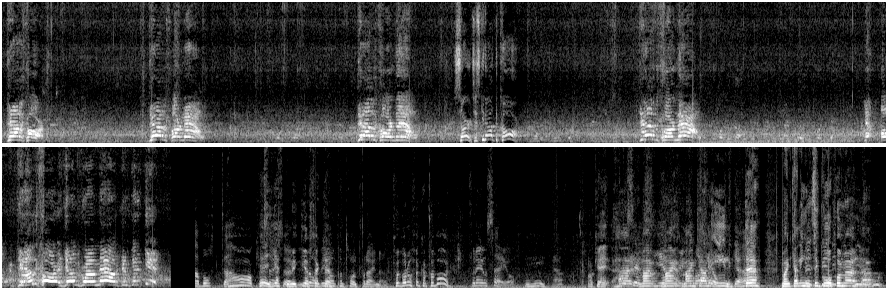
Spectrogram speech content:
Get out of the car. Get out of the car now. Get out of the car now. Sir, just get out the car. Get out of the car now. Get out of the car and get on the ground now. You're gonna get it again. Där borta. Ja, okej, Jag säger så, jättemycket. Jag vi- Vi har försökte... kontroll på dig nu. För vadå för, för vad? För det jag säger. Ja. Okej, Det här, man, man, man kan inte, här. man kan inte gå på Möllan.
